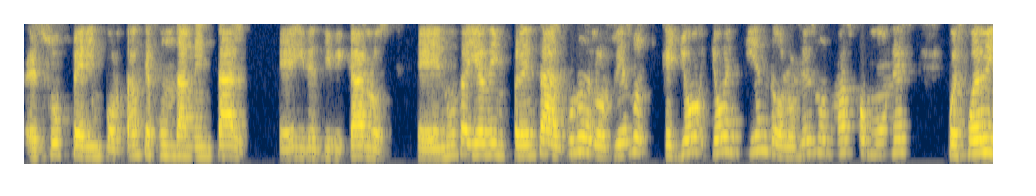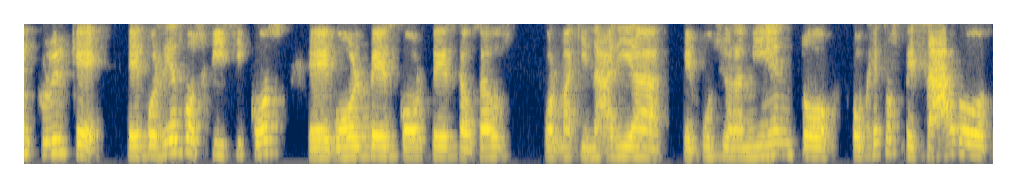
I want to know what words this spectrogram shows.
es súper importante, fundamental identificarlos. en un taller de imprenta, algunos de los riesgos que yo, yo entiendo, los riesgos más comunes, pues pueden incluir que, pues riesgos físicos, eh, golpes, cortes causados por maquinaria en funcionamiento, objetos pesados,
